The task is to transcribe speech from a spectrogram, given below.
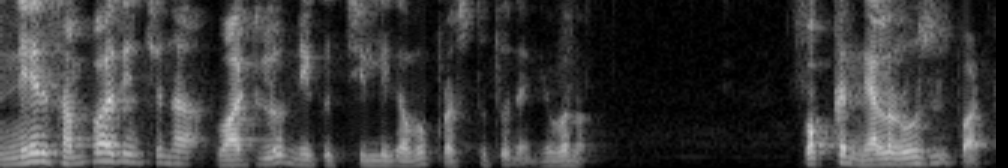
నేను సంపాదించిన వాటిలో నీకు చిల్లిగవ ప్రస్తుతం నేను ఇవ్వను. ఒక్క నెల రోజుల పాటు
